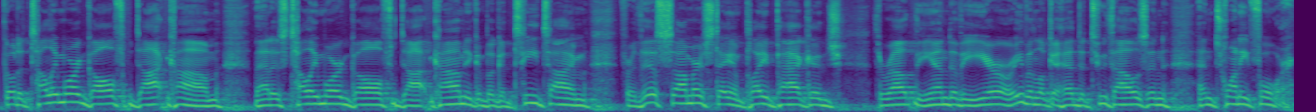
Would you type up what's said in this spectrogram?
Go to tullymoregolf.com. That is tullymoregolf.com. You can book a tee time for this summer, stay and play package throughout the end of the year, or even look ahead to 2024.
